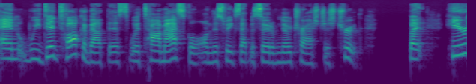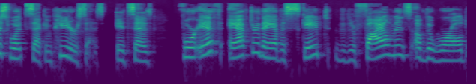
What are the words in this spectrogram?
And we did talk about this with Tom Ascol on this week's episode of No Trash, Just Truth. But here's what Second Peter says it says, For if after they have escaped the defilements of the world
